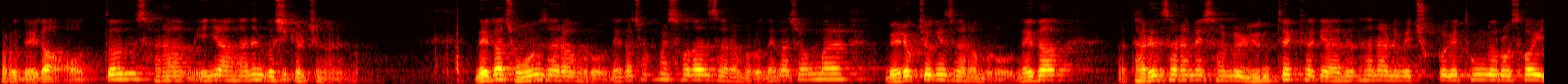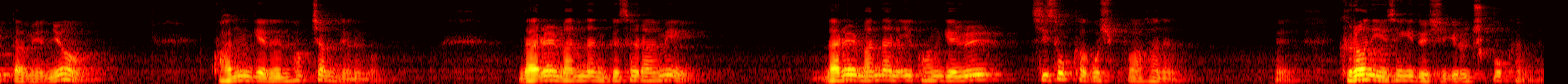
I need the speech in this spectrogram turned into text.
바로 내가 어떤 사람이냐 하는 것이 결정하는 것. 내가 좋은 사람으로, 내가 정말 선한 사람으로, 내가 정말 매력적인 사람으로, 내가 다른 사람의 삶을 윤택하게 하는 하나님의 축복의 통로로 서 있다면요, 관계는 확장되는 겁니다. 나를 만난 그 사람이 나를 만나는 이 관계를 지속하고 싶어 하는 네, 그런 인생이 되시기를 축복합니다.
